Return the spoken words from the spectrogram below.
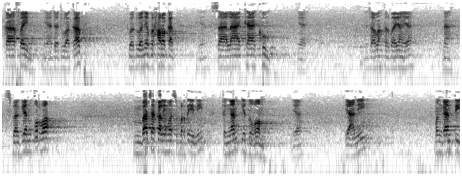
Kafain, ya ada dua kaf, dua-duanya berharokat. Ya, salakakum. Ya. Insyaallah terbayang ya. Nah, sebagian qurra membaca kalimat seperti ini dengan idgham, ya. yakni mengganti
